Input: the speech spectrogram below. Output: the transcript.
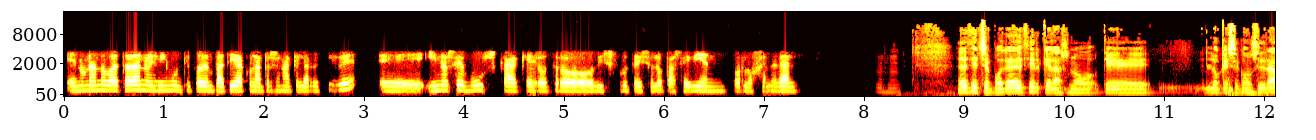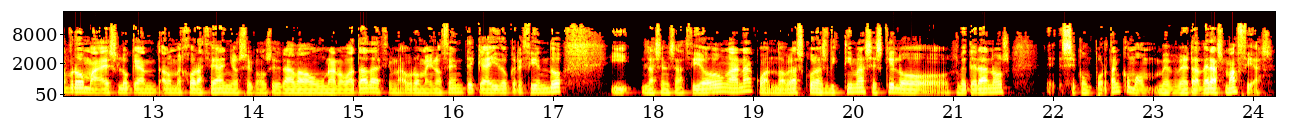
En una novatada no hay ningún tipo de empatía con la persona que la recibe eh, y no se busca que el otro disfrute y se lo pase bien por lo general. Es decir, se podría decir que, las que lo que se considera broma es lo que a lo mejor hace años se consideraba una novatada, es decir, una broma inocente que ha ido creciendo y la sensación, Ana, cuando hablas con las víctimas es que los veteranos eh, se comportan como verdaderas mafias.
